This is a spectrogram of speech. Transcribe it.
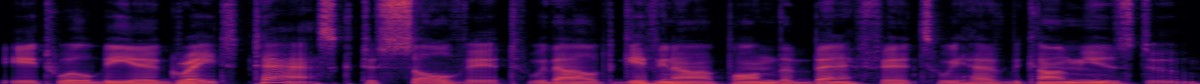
It will be a great task to solve it without giving up on the benefits we have become used to.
